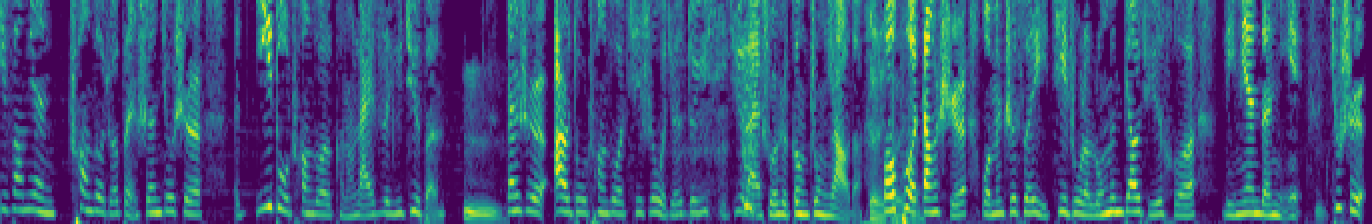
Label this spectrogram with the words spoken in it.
一方面，创作者本身就是呃一度创作的可能来自于剧本，嗯，但是二度创作其实我觉得对于喜剧来说是更重要的。对，包括当时我们之所以记住了《龙门镖局》和里面的你，就是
